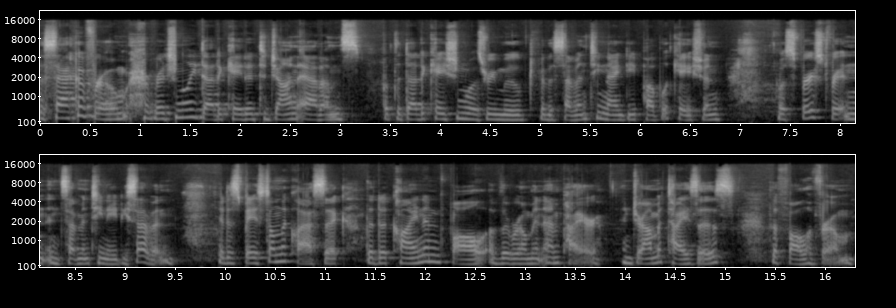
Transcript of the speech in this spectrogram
The Sack of Rome, originally dedicated to John Adams, but the dedication was removed for the 1790 publication, was first written in 1787. It is based on the classic The Decline and Fall of the Roman Empire and dramatizes the fall of Rome.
